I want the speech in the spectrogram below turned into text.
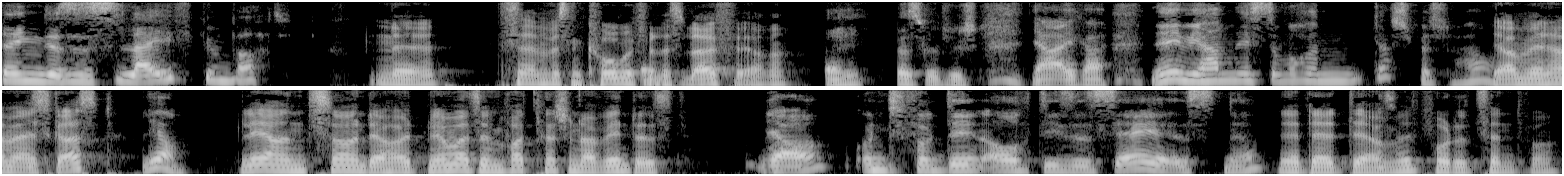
denken, das ist live gemacht. Nee, das ist ja ein bisschen komisch, wenn das live wäre. Ey, das wird wirklich. Ja, egal. Nee, wir haben nächste Woche einen Gastsprecher. Ja. Und wen haben wir als Gast? ja. Leon Zorn, der heute mehrmals im Podcast schon erwähnt ist. Ja, und von denen auch diese Serie ist, ne? Ja, der, der Mitproduzent war.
